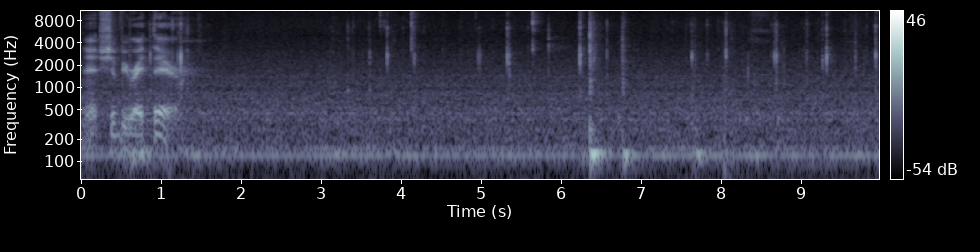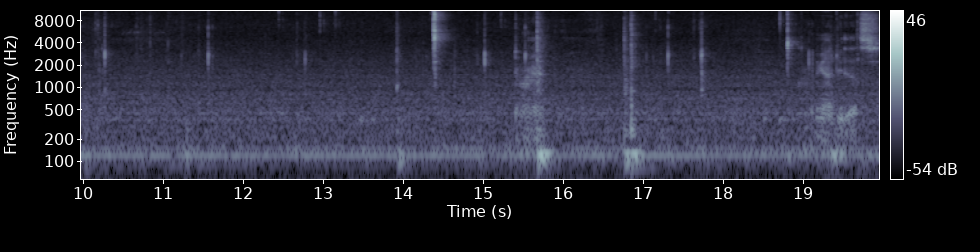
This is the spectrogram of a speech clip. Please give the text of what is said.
And it should be right there. Darn it. We gotta do this.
